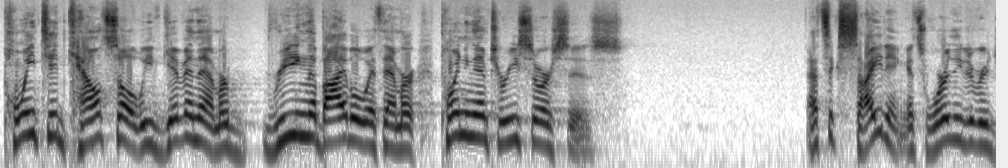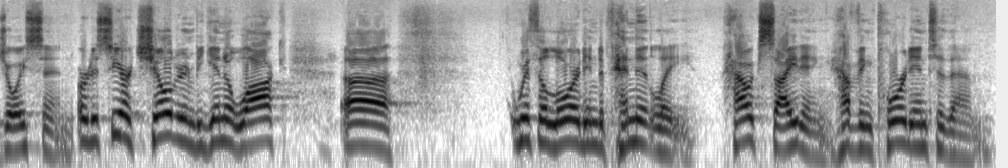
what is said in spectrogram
pointed counsel we've given them, or reading the Bible with them, or pointing them to resources. That's exciting. It's worthy to rejoice in. Or to see our children begin to walk uh, with the Lord independently. How exciting, having poured into them.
